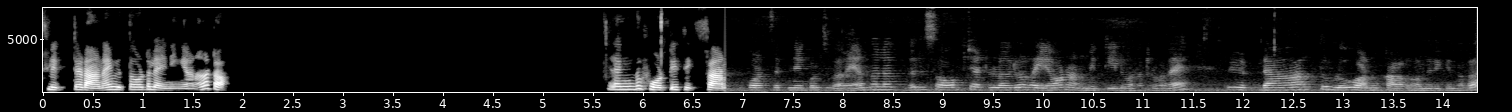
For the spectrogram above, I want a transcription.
സ്ലിറ്റഡ് ആണ്. വിത്തൗട്ട് ലൈനിങ് ആണ് കേട്ടോ. ലെങ്ത് ഫോർട്ടി സിക്സ് ആണ്. കോൺസെപ്റ്റിനെ കുറിച്ച് പറയാം. നല്ല ഒരു സോഫ്റ്റ് ആയിട്ടുള്ള ഒരു റയോൺ ആണ് മെറ്റീരിയൽ വന്നിട്ടുള്ളത്. ഒരു ഡാർക്ക് ബ്ലൂ ആണ് കളർ വന്നിരിക്കുന്നത്.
